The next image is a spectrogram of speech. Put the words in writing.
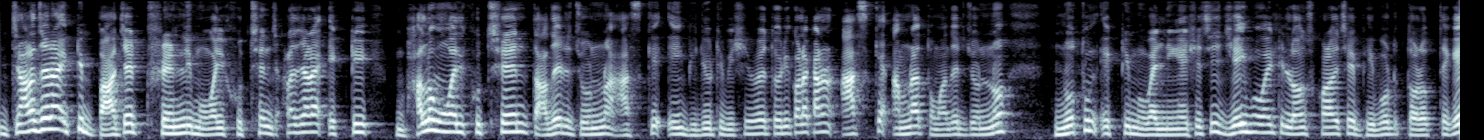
যারা যারা একটি বাজেট ফ্রেন্ডলি মোবাইল খুঁজছেন, যারা যারা একটি ভালো মোবাইল খুঁজছেন, তাদের জন্য আজকে এই ভিডিওটি বিশেষভাবে তৈরি করা। কারণ আজকে আমরা তোমাদের জন্য নতুন একটি মোবাইল নিয়ে এসেছি। যেই মোবাইলটি লঞ্চ করা হয়েছে ভিভোর তরফ থেকে,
